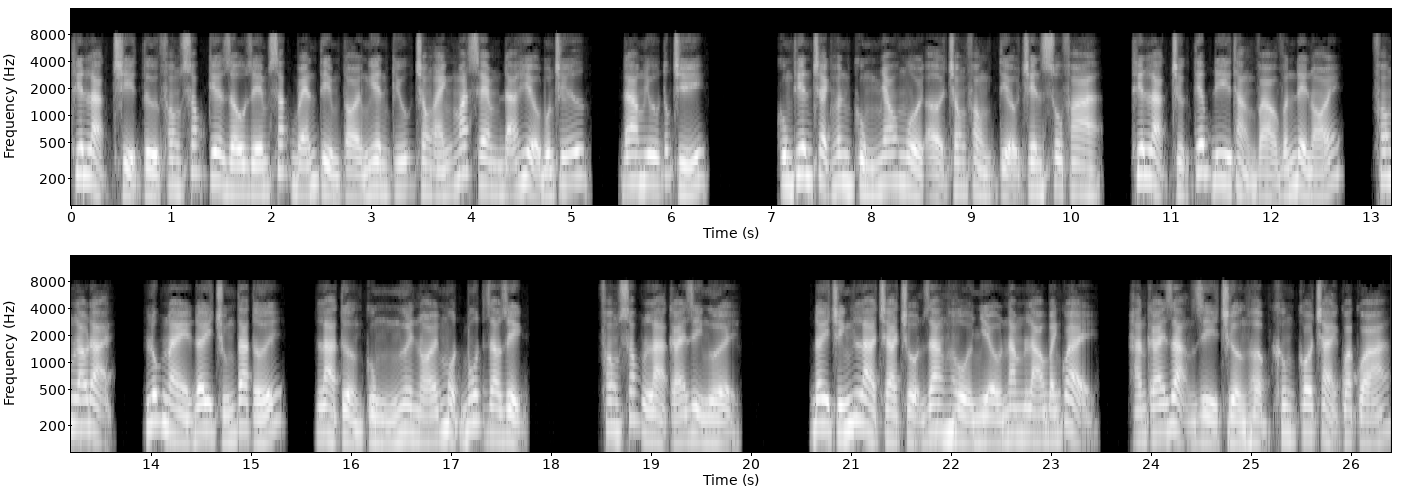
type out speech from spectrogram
thiên lạc chỉ từ phong sóc kia giấu giếm sắc bén tìm tòi nghiên cứu trong ánh mắt xem đã hiểu bốn chữ, đa mưu túc trí. Cùng thiên trạch hân cùng nhau ngồi ở trong phòng tiểu trên sofa, thiên lạc trực tiếp đi thẳng vào vấn đề nói, phong lao đại, lúc này đây chúng ta tới, là tưởng cùng ngươi nói một bút giao dịch. Phong sóc là cái gì người? Đây chính là trà trộn giang hồ nhiều năm láo bánh quẩy, hắn cái dạng gì trường hợp không có trải qua quá,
